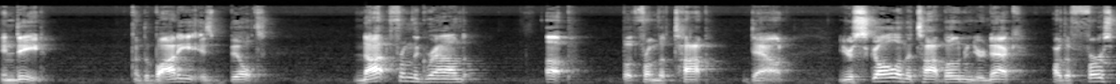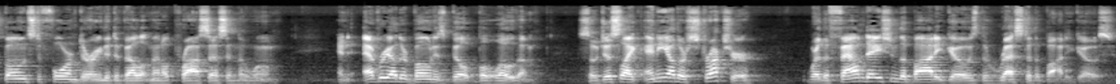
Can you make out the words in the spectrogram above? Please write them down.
Indeed, the body is built not from the ground up, but from the top down. Your skull and the top bone in your neck are the first bones to form during the developmental process in the womb, and every other bone is built below them. So, just like any other structure, where the foundation of the body goes, the rest of the body goes.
